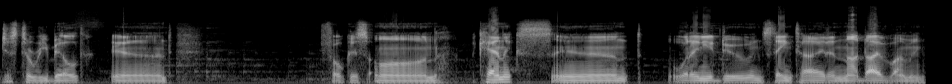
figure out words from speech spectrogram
just to rebuild and focus on mechanics and what I need to do and staying tight and not dive bombing.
